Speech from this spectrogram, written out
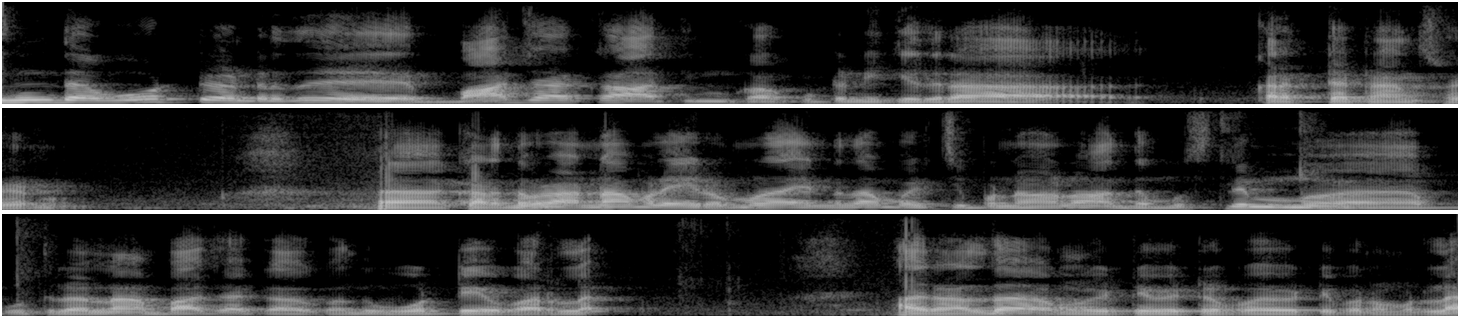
இந்த ஓட்டுன்றது பாஜக அதிமுக கூட்டணிக்கு எதிராக கரெக்டாக ட்ரான்ஸ்ஃபர் ஆகணும் கடந்த முறை அண்ணாமலை ரொம்ப என்ன தான் முயற்சி பண்ணாலும் அந்த முஸ்லீம் பூத்துலலாம் பாஜகவுக்கு வந்து ஓட்டே வரல. அதனால தான் அவங்க வெட்டி வெற்றி வெட்டி பெற முடியல.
